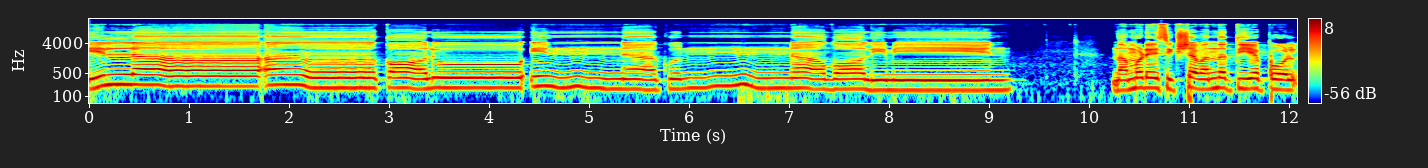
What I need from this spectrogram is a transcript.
إلا أن قالوا إنا كنا ظالمين നമ്മുടെ ശിക്ഷ വന്നെത്തിയപ്പോൾ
